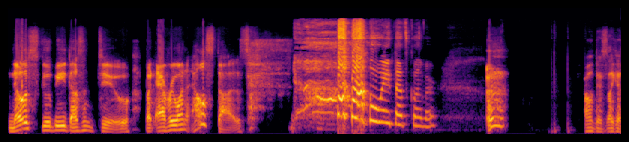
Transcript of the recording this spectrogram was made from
no, Scooby doesn't do, but everyone else does. Wait, that's clever. Oh, there's like a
